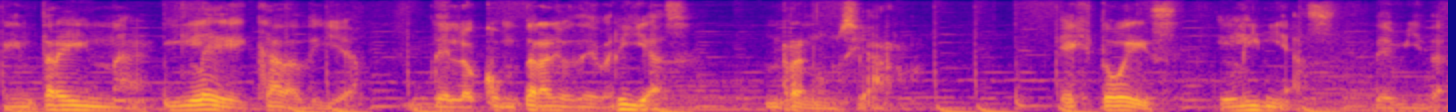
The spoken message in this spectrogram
entrena y lee cada día. De lo contrario, deberías renunciar. Esto es Líneas de Vida.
